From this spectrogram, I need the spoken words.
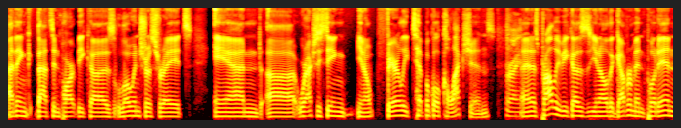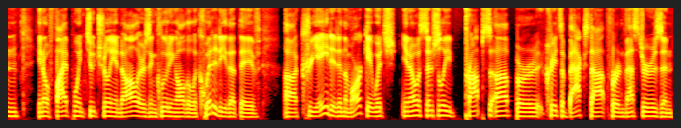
I think that's in part because low interest rates and uh, we're actually seeing you know fairly typical collections. Right. and it's probably because you know the government put in you know 5.2 trillion dollars including all the liquidity that they've uh, created in the market which you know essentially props up or creates a backstop for investors and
